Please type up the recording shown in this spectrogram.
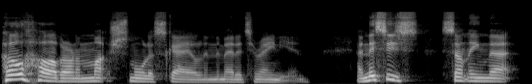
Pearl Harbor on a much smaller scale in the Mediterranean. And this is something that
